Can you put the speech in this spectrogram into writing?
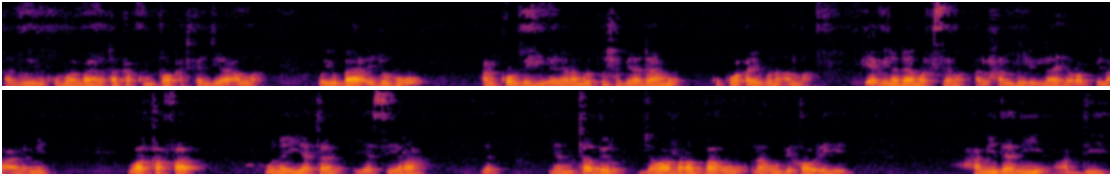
adui mkubwa ambaye anataka kumtoa katika njia ya Allah wayubaiduhu an qurbihi yani anamwepusha binadamu kukuwa karibu na Allah pia binadamu akisema alhamdulillahi rabbil alamin waqafa hunayatan yasira ينتظر جواب ربه له بقوله حمدني عبدي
